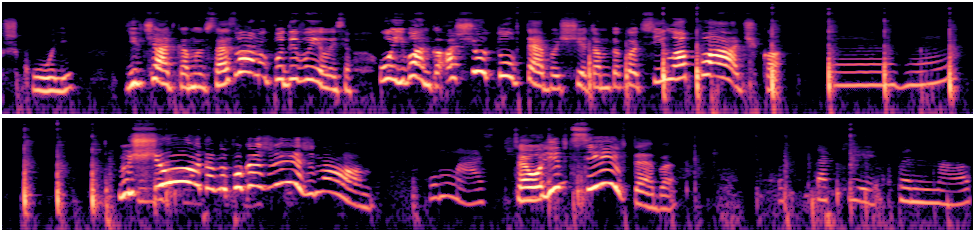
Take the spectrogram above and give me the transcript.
в школі. Дівчатка, ми все з вами подивилися. Ой, Іванка, а що то в тебе ще там така ціла пачка? Угу. Ну що там? Ну покажи ж нам. Гумаш. Це олівці в тебе. Ось такі пенал.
